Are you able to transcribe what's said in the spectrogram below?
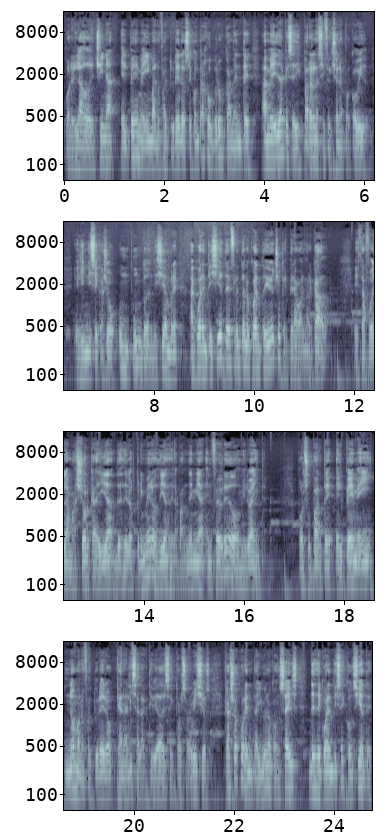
Por el lado de China, el PMI manufacturero se contrajo bruscamente a medida que se disparan las infecciones por COVID. El índice cayó un punto en diciembre a 47 frente a los 48 que esperaba el mercado. Esta fue la mayor caída desde los primeros días de la pandemia en febrero de 2020. Por su parte, el PMI no manufacturero, que analiza la actividad del sector servicios, cayó a 41,6 desde 46,7,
